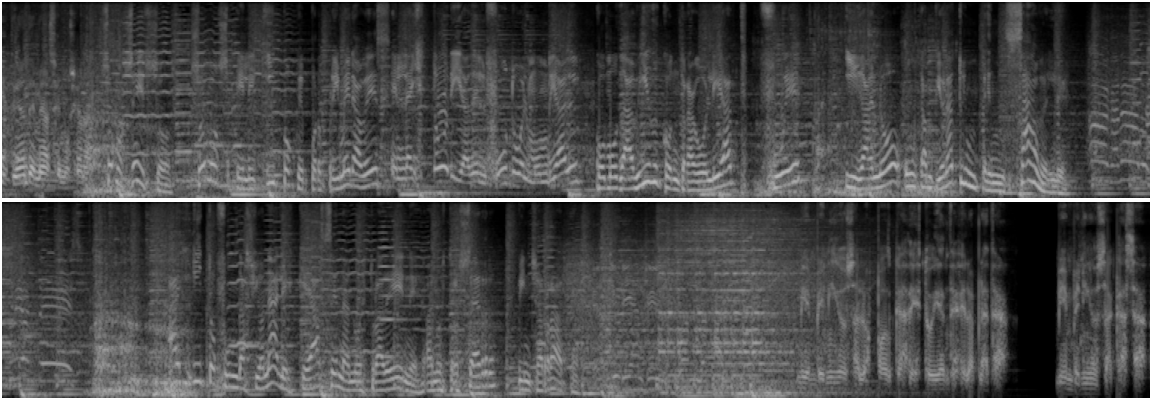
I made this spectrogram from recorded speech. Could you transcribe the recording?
Y estudiante me hace emocionar. Somos eso, somos el equipo que por primera vez en la historia del fútbol mundial, como David contra Goliat, fue y ganó un campeonato impensable. Hay hitos fundacionales que hacen a nuestro ADN, a nuestro ser pincharrata. Bienvenidos a los podcasts de Estudiantes de La Plata. Bienvenidos a casa.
